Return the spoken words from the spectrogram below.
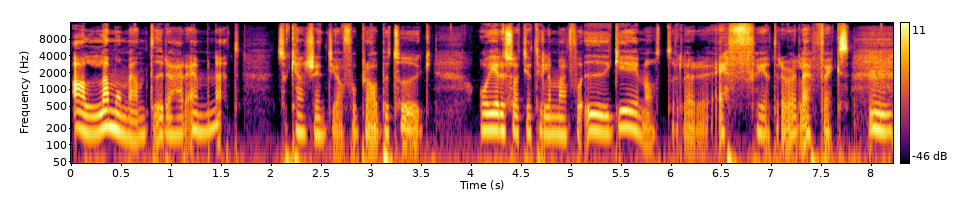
alla moment i det här ämnet så kanske inte jag får bra betyg. Och är det så att jag till och med får IG i något, eller F heter det väl, FX, Mm.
